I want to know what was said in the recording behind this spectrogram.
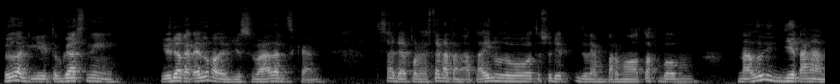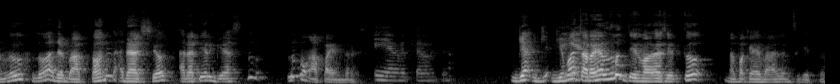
lu lagi tugas nih yaudah katanya lu kalau use violence kan terus ada protester ngata-ngatain lu terus lu di- dilempar molotov bom nah lu di, tangan lu lu ada baton ada shield ada tear gas lu lu mau ngapain terus Iya betul betul. Gi- gimana Iya. caranya lu violence itu nggak pakai violence gitu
